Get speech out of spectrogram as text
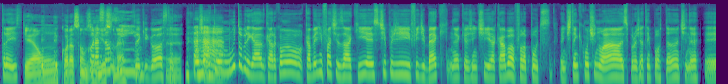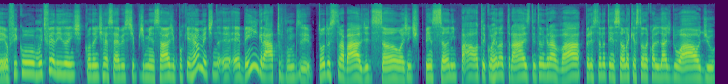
3. Que é um coraçãozinho, isso, né? Coraçãozinho. Você que gosta. É. Poxa, Arthur, muito obrigado. Obrigado, cara. Como eu acabei de enfatizar aqui, é esse tipo de feedback, né, que a gente acaba falando, putz, a gente tem que continuar, esse projeto é importante, né? É, eu fico muito feliz a gente, quando a gente recebe esse tipo de mensagem, porque realmente é, é bem ingrato, vamos dizer, todo esse trabalho de edição, a gente pensando em pauta e correndo atrás, tentando gravar, prestando atenção na questão da qualidade do áudio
